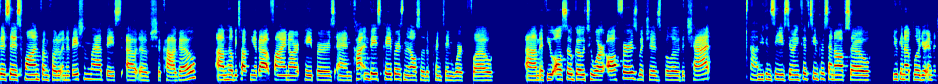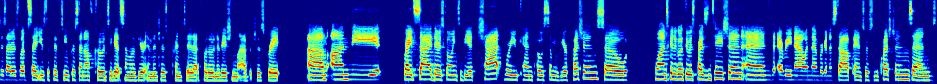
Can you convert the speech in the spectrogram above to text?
this is Juan from Photo Innovation Lab based out of Chicago. Um, he'll be talking about fine art papers and cotton based papers, and then also the printing workflow. Um, if you also go to our offers, which is below the chat, um, you can see he's doing 15% off. So you can upload your images at his website, use the 15% off code to get some of your images printed at Photo Innovation Lab, which is great. Um, on the right side, there's going to be a chat where you can post some of your questions. So Juan's going to go through his presentation, and every now and then we're going to stop, answer some questions. And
